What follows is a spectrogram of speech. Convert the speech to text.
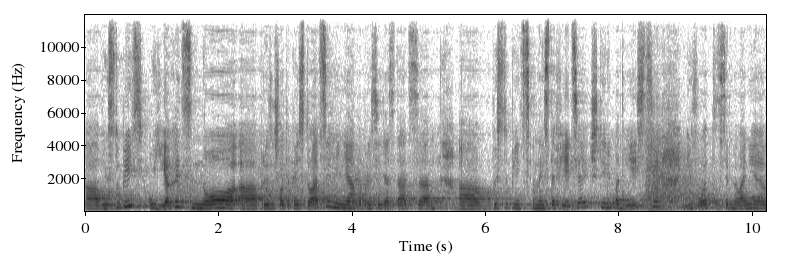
а, выступить, уехать, но а, произошла такая ситуация, меня попросили остаться, а, выступить на эстафете 4 по 200, и вот соревнования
